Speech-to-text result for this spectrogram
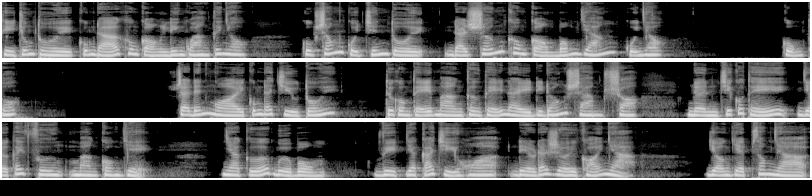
thì chúng tôi cũng đã không còn liên quan tới nhau. Cuộc sống của chính tôi Đã sớm không còn bóng dáng của nhau. Cũng tốt. Ra đến ngoài cũng đã chiều tối. Tôi không thể mang thân thể này đi đón Sam so Nên chỉ có thể nhờ cái Phương mang con về. Nhà cửa bừa bộn Việt và cả chị Hoa đều đã rời khỏi nhà. Dọn dẹp xong nhà,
